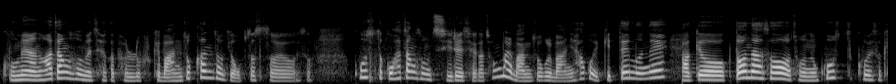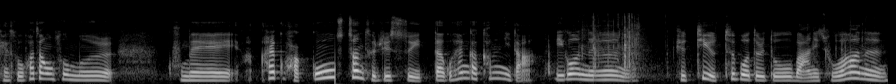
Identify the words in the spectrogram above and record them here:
구매한 화장솜에 제가 별로 그렇게 만족한 적이 없었어요. 그래서 코스트코 화장솜 질에 제가 정말 만족을 많이 하고 있기 때문에 가격 떠나서 저는 코스트코에서 계속 화장솜을 구매할 것 같고 추천드릴 수 있다고 생각합니다. 이거는 뷰티 유튜버들도 많이 좋아하는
